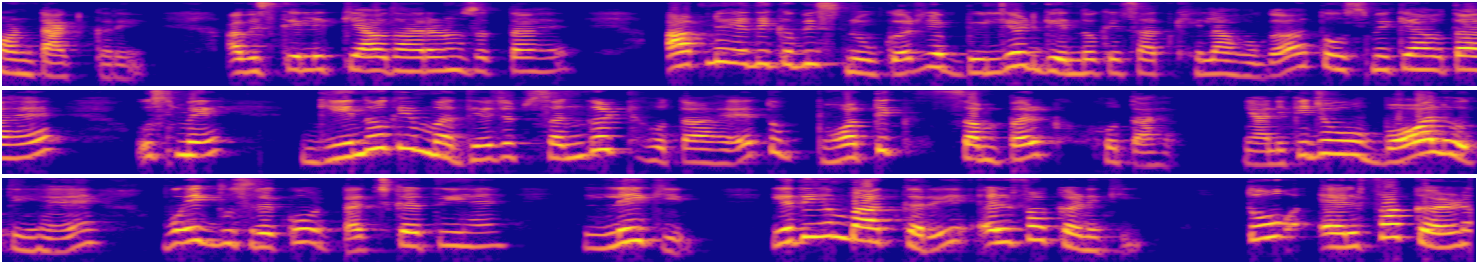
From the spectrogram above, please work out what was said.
कांटेक्ट करें। अब इसके लिए क्या उदाहरण हो सकता है? आपने यदि कभी स्नूकर या बिलियर्ड गेंदों के साथ खेला होगा तो उसमें क्या होता है? उसमें गेंदों के मध्य जब संगठ होता है तो भौतिक संपर्क होता है। यानी कि जो वो बॉल होती हैं, वो एक दूसरे को टच करती हैं। लेकिन यदि हम बात करें अल्फ़ा कण की तो अल्फ़ा कण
